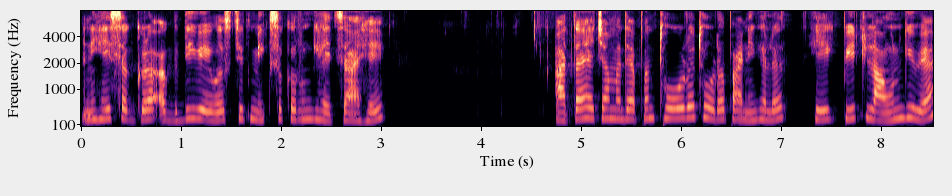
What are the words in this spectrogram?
आणि हे सगळं अगदी व्यवस्थित मिक्स करून घ्यायचं आहे. आता ह्याच्यामध्ये आपण थोडं थोडं पाणी घालत हे एक पीठ लावून घेऊया.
